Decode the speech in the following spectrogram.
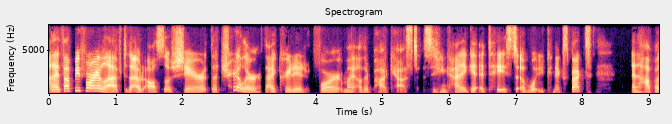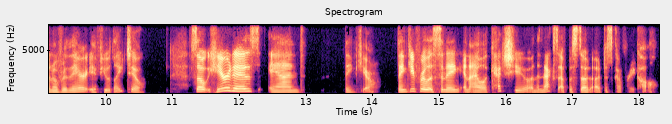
And I thought before I left that I would also share the trailer that I created for my other podcast. So you can kind of get a taste of what you can expect and hop on over there if you would like to. So here it is. And thank you. Thank you for listening. And I will catch you on the next episode of Discovery Call.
